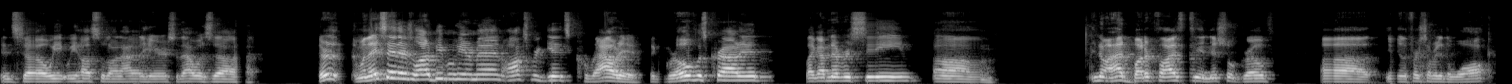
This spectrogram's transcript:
And so we we hustled on out of here. So that was uh, there. When they say there's a lot of people here, man, Oxford gets crowded. The Grove was crowded like I've never seen. Um, you know, I had butterflies the initial Grove. Uh, you know, the first time I did the walk.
